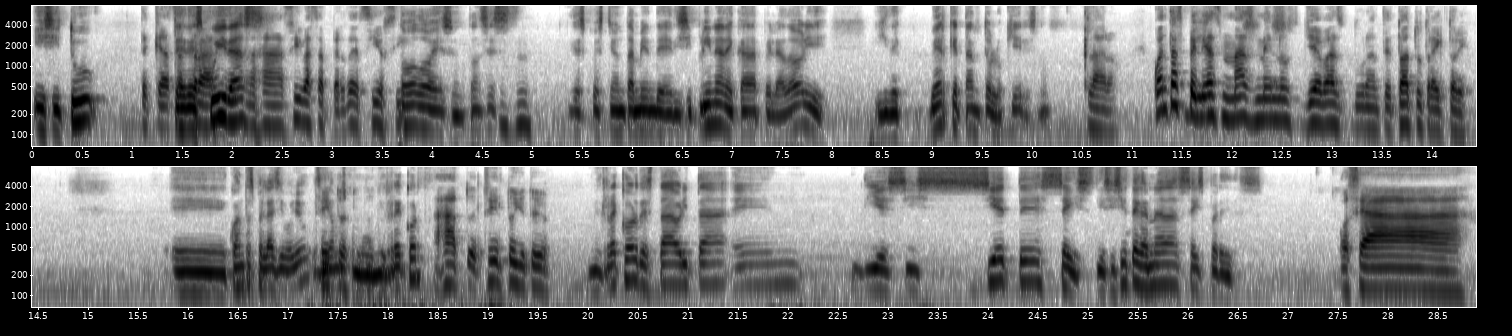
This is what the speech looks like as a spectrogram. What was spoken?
Y si tú, Te, Te atrás. descuidas. Ajá, sí vas a perder, sí o sí. todo eso, entonces es cuestión también de disciplina de cada peleador y, y de ver qué tanto lo quieres, ¿no? Claro. ¿Cuántas peleas más o menos llevas durante toda tu trayectoria? Eh, ¿Cuántas peleas llevo yo? Sí, Digamos tú, tú, como tú, mi tú. récord. Ajá, tu- sí, el tuyo, tuyo. Mi récord está ahorita en 17, 6. 17 ganadas, 6 perdidas. O sea,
